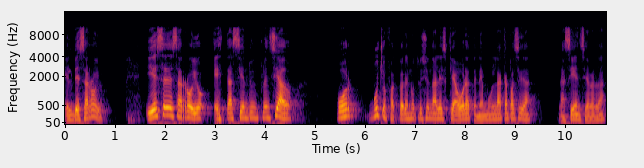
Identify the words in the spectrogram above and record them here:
el desarrollo. Y ese desarrollo está siendo influenciado por muchos factores nutricionales que ahora tenemos la capacidad, la ciencia, ¿verdad?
